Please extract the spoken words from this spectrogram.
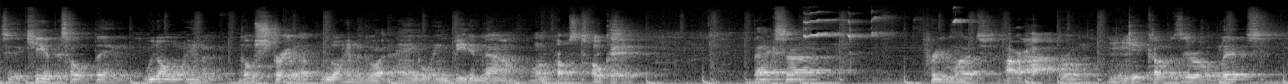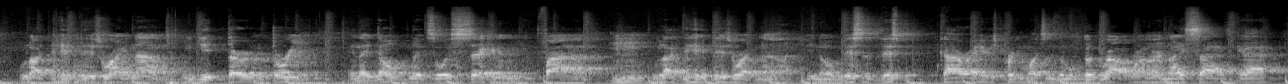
See, the key of this whole thing, we don't want him to go straight up. We want him to go at an angle and beat him now on across. Okay. Backside, pretty much our hot throw. We mm-hmm. get cover zero blitz. We like to hit this right now. We get third and three, and they don't blitz, so it's second and 5 We like to hit this right now. You know, this is this guy right here is pretty much is a good route runner, nice size guy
